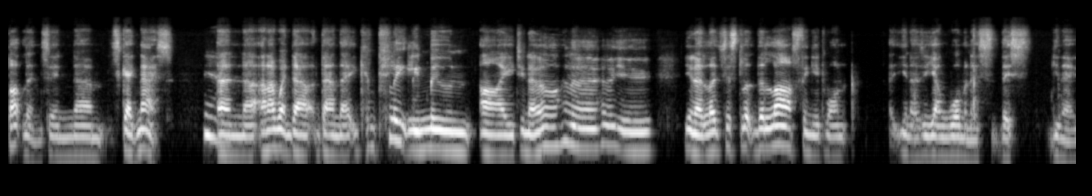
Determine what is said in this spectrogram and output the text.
Butlins in um, Skegness. Yeah. And uh, and I went down down there completely moon eyed, you know. Oh, hello, how are you? You know, like just the last thing you'd want, you know, as a young woman is this, you know,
